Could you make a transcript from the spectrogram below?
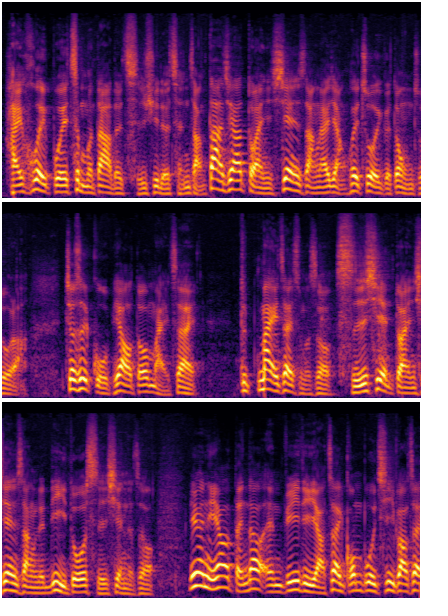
还会不会这么大的持续的成长？大家短线上来讲会做一个动作啦，就是股票都买在。卖在什么时候实现短线上的利多实现的时候？因为你要等到 NVIDIA 再公布季报再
